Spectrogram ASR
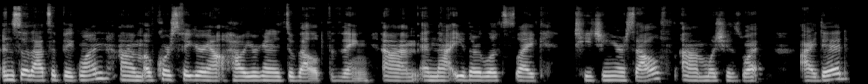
and so that's a big one. Um of course figuring out how you're going to develop the thing. Um and that either looks like teaching yourself um which is what i did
